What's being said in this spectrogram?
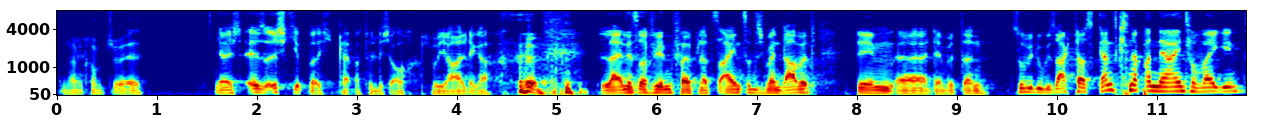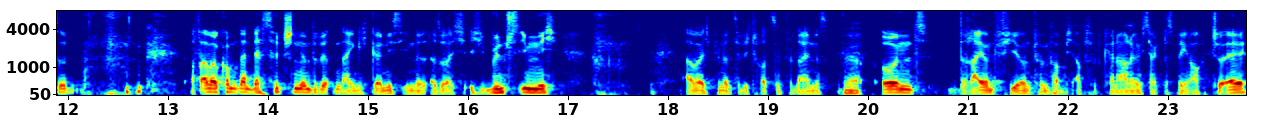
Und dann kommt Joel. ja, ich, also ich, geb- ich bleib natürlich auch loyal, Digga. Line ist auf jeden Fall Platz 1 und ich meine, David, dem, äh, der wird dann, so wie du gesagt hast, ganz knapp an der 1 vorbeigehen. So, auf einmal kommt dann der Sitchen im dritten. Eigentlich gönne ich es ihm. Also ich, ich wünsche es ihm nicht. Aber ich bin natürlich trotzdem für Linus. Ja. Und 3 und 4 und 5 habe ich absolut keine Ahnung. Ich sage deswegen auch Joel.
